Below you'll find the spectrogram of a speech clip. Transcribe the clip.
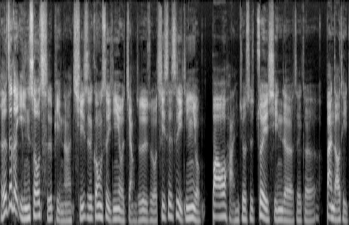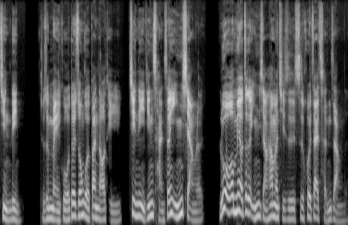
而这个营收持平呢，其实公司已经有讲，就是说其实是已经有包含就是最新的这个半导体禁令，就是美国对中国的半导体禁令已经产生影响了。如果说没有这个影响，他们其实是会在成长的。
